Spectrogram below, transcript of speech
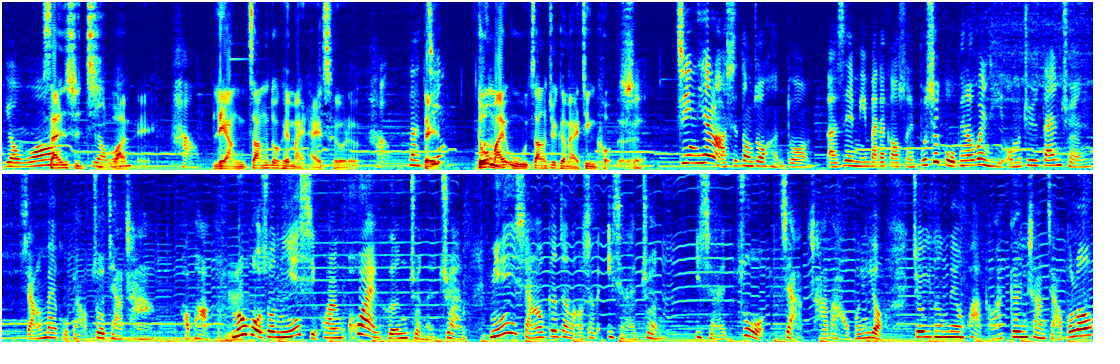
有哦，三十几万呢。好，两张都可以买台车了。好，那今，多买五张就可以买进口的了。是，今天老师动作很多，老师也明白的告诉你，不是股票的问题，我们就是单纯想要卖股票做价差，好不好？嗯、如果说你也喜欢快很准的赚，你也想要跟着老师的一起来赚，一起来做价差的好朋友，就一通电话，赶快跟上脚步喽！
